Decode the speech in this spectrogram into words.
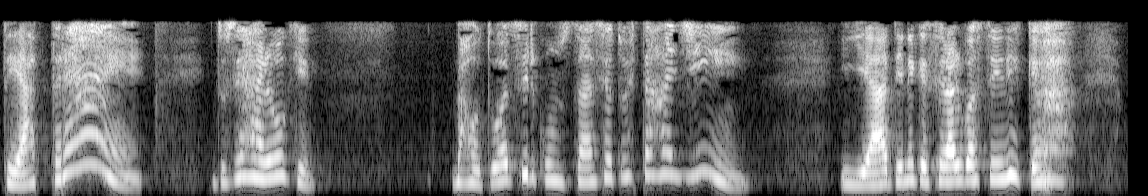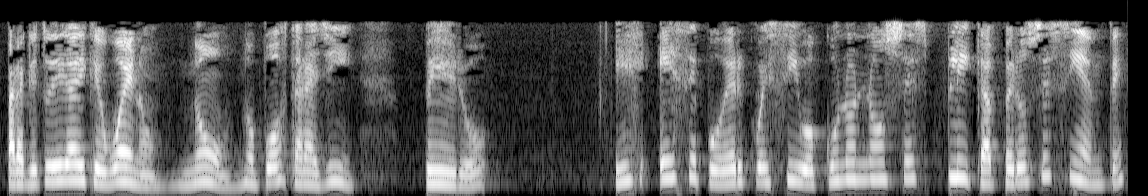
te atrae. Entonces es algo que bajo toda circunstancia tú estás allí. Y ya tiene que ser algo así de que, ah, para que tú digas que bueno, no, no puedo estar allí. Pero es ese poder cohesivo que uno no se explica, pero se siente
